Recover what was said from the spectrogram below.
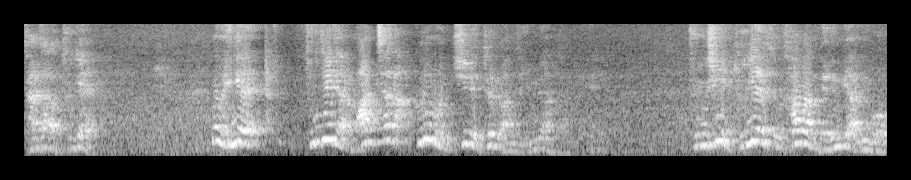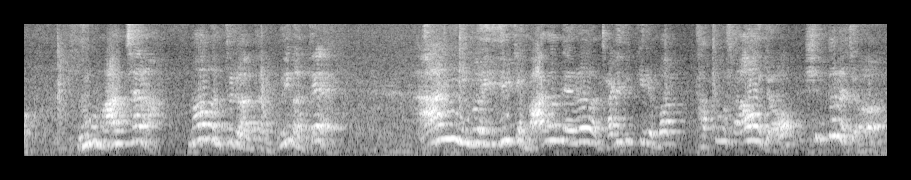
자자가 두 개. 그럼 이게 두 개잖아. 많잖아. 그러면 집에 들어간다. 유명하다는 거예요. 중심이 두 쓰고 사면 되는 게 아니고 너무 많잖아. 마음은 거. 우리가 어때? 아니, 이거 이렇게 많으면은 자기들끼리 막 다투고 싸우죠. 힘들어져.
